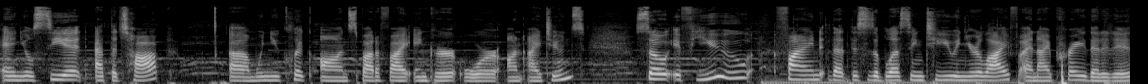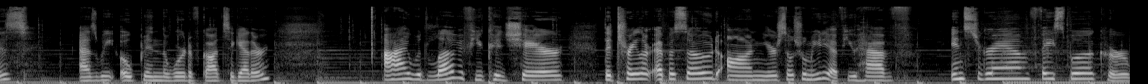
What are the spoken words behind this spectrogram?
and you'll see it at the top um, when you click on Spotify, Anchor, or on iTunes. So, if you find that this is a blessing to you in your life, and I pray that it is, as we open the Word of God together. I would love if you could share the trailer episode on your social media. If you have Instagram, Facebook, or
